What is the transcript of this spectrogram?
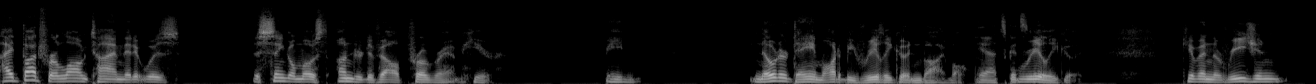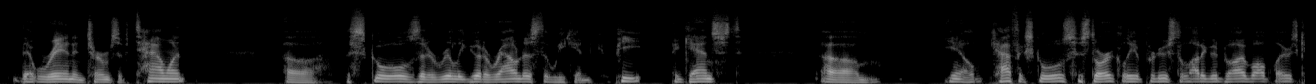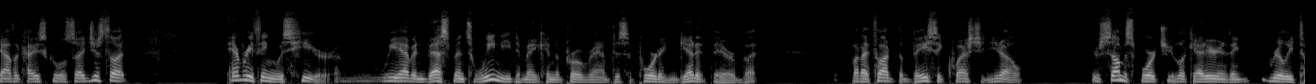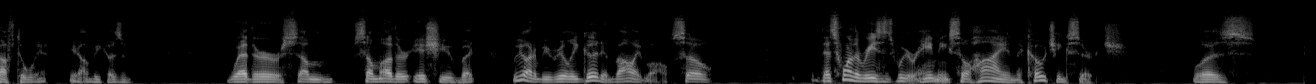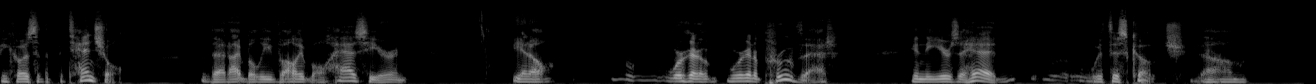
I thought for a long time that it was the single most underdeveloped program here. I mean, Notre Dame ought to be really good in volleyball. Yeah, it's good. stuff. really good. Given the region that we're in in terms of talent, uh, the schools that are really good around us that we can compete against. Um, you know, Catholic schools historically have produced a lot of good volleyball players, Catholic high schools. So I just thought everything was here. We have investments we need to make in the program to support it and get it there. But, but I thought the basic question, you know, there's some sports you look at here and think really tough to win, you know, because of weather or some some other issue. But we ought to be really good at volleyball. So that's one of the reasons we were aiming so high in the coaching search was because of the potential that I believe volleyball has here. And, you know, we're going to, we're going to prove that in the years ahead with this coach. Um,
